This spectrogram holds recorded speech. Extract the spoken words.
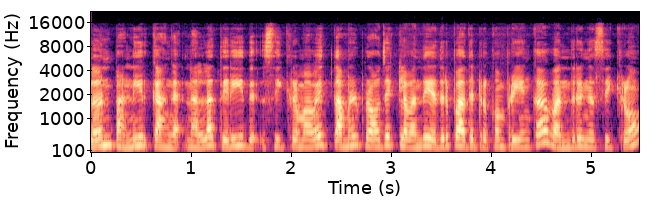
லேர்ன் பண்ணியிருக்காங்க. நல்லா தெரியுது. சீக்கிரமாகவே தமிழ் ப்ராஜெக்டில் வந்து எதிர்பார்த்துட்ருக்கோம் பிரியங்கா. வந்துருங்க சீக்கிரம்.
